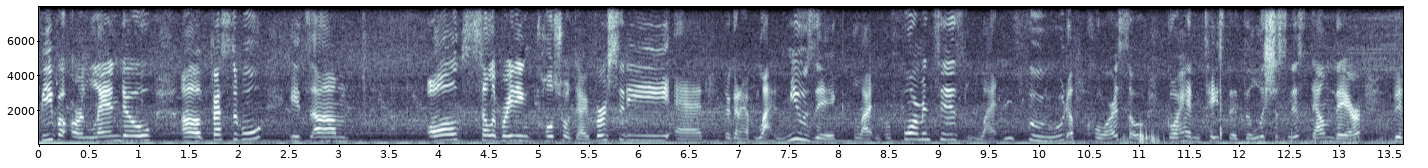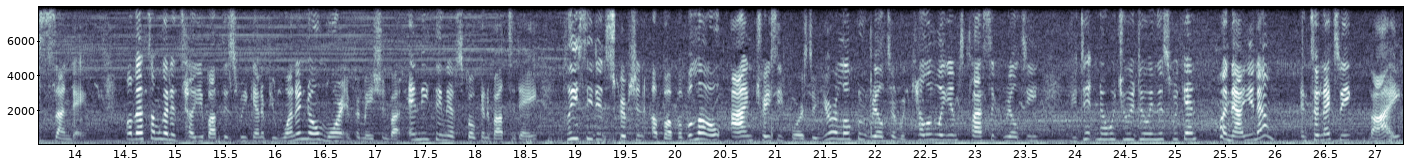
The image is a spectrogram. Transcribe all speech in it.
Viva Orlando uh, Festival. It's um, all celebrating cultural diversity and they're gonna have Latin music, Latin performances, Latin food, of course. So go ahead and taste the deliciousness down there this Sunday. Well, that's what I'm going to tell you about this weekend. If you want to know more information about anything I've spoken about today, please see the description above or below. I'm Tracey Forrester, your local realtor with Keller Williams Classic Realty. If you didn't know what you were doing this weekend, well, now you know. Until next week, bye.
